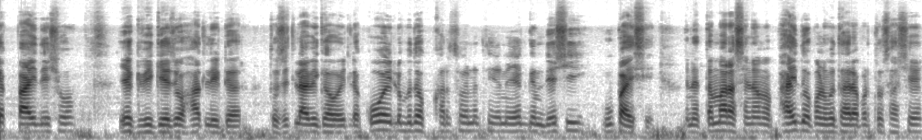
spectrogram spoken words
એક પાઈ દેશો, એક વીઘે જો સાત લીટર, તો જેટલા વીઘા હોય એટલે કોઈ એટલો બધો ખર્ચો નથી અને એકદમ દેશી ઉપાય છે. અને તમારા સેનામાં ફાયદો પણ વધારે પડતો થશે.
